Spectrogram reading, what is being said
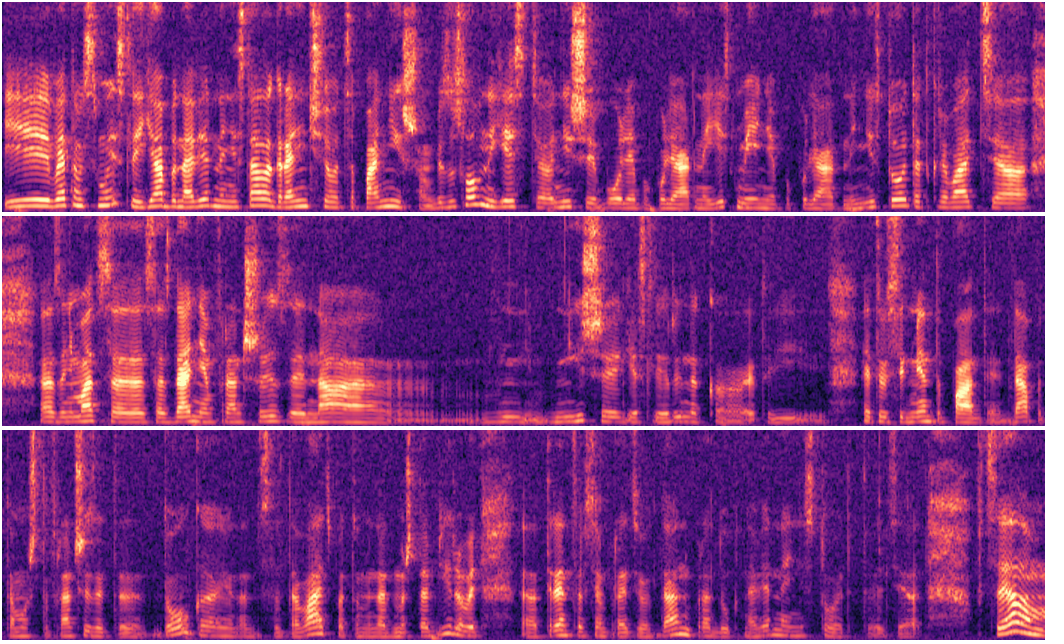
И в этом смысле я бы, наверное, не стала ограничиваться по нишам. Безусловно, есть э, ниши более популярные, есть менее популярные. Не стоит открывать, э, э, заниматься созданием франшизы на, в, нише, если рынок этой, этого сегмента падает, да, потому что франшиза это долго, ее надо создавать, потом ее надо масштабировать, тренд совсем пройдет, да, на продукт, наверное, не стоит этого делать. В целом,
